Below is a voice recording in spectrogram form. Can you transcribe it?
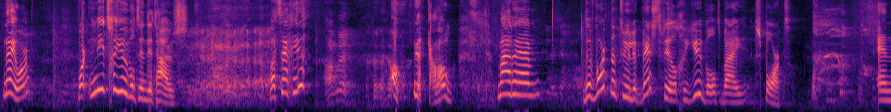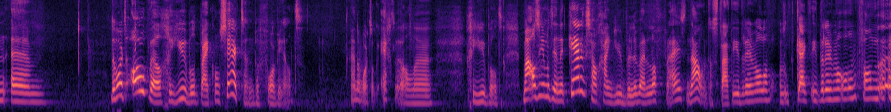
Nee hoor. Wordt niet gejubeld in dit huis. Wat zeg je? Hangen. Oh, dat kan ook. Maar uh, er wordt natuurlijk best veel gejubeld bij sport. En uh, er wordt ook wel gejubeld bij concerten, bijvoorbeeld. Hè, er wordt ook echt wel eh, gejubeld. Maar als iemand in de kerk zou gaan jubelen bij de lofprijs, nou, dan staat iedereen wel kijkt iedereen wel om van, eh,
